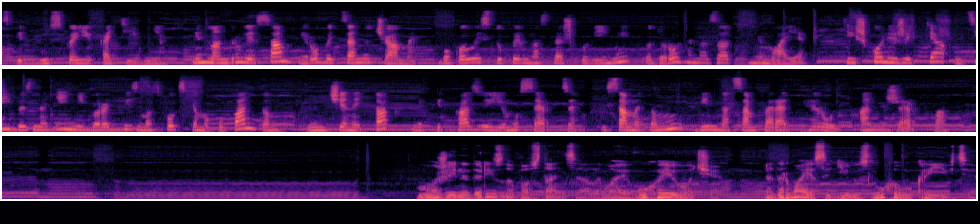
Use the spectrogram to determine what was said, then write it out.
з підбузької катівні. Він мандрує сам і робить це ночами, бо коли ступив на стежку війни, то дороги назад немає. В тій школі життя у цій безнадійній боротьбі з московським окупантом він чинить так, як підказує йому серце, і саме тому він насамперед герой, а не жертва. Може, і не доріс до повстанця, але маю вуха і очі. Недарма я сидів і слухав у Криївці.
